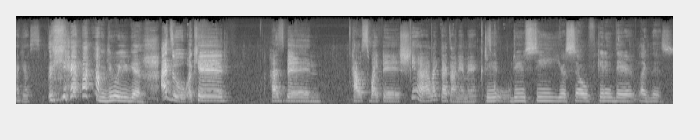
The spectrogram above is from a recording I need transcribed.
I guess. You do or you get? I do. A kid, husband, housewife-ish. Yeah, I like that dynamic. Do you, do you see yourself getting there like this?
